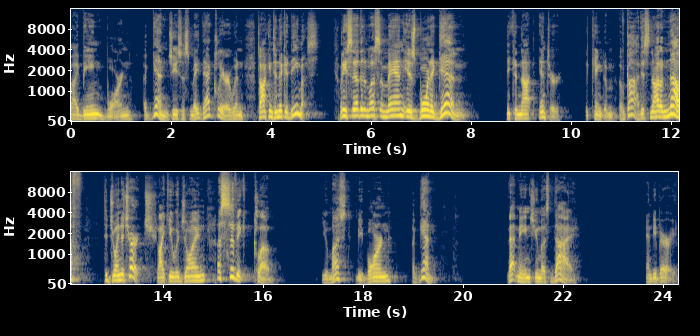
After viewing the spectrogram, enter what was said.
by being born again. Jesus made that clear when talking to Nicodemus, when he said that unless a man is born again, he cannot enter the kingdom of God. It's not enough to join a church like you would join a civic club. You must be born again. That means you must die and be buried.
